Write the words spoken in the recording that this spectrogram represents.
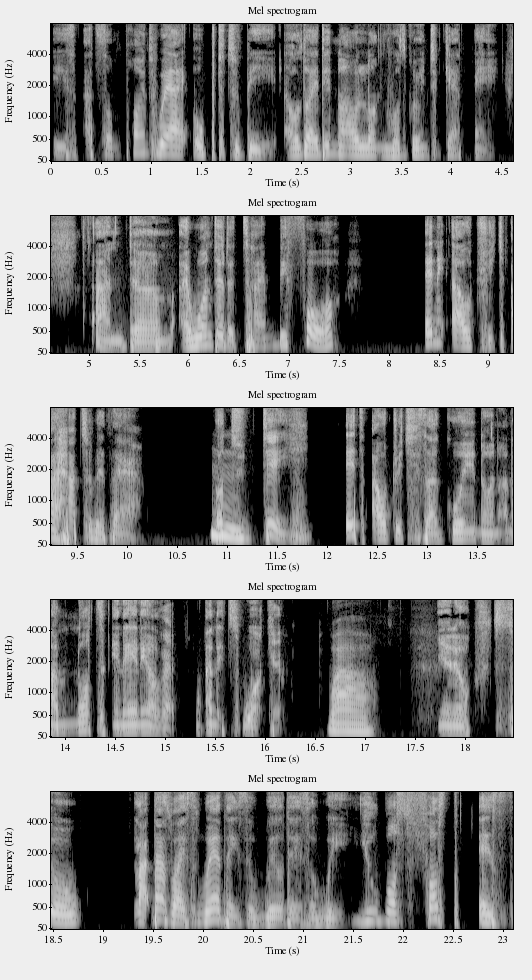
is at some point where I hoped to be, although I didn't know how long it was going to get me. And um, I wanted a time before any outreach, I had to be there. But Hmm. today, eight outreaches are going on, and I'm not in any of it, and it's working. Wow. You know, so like that's why it's where there is a will, there is a way. You must first ex-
